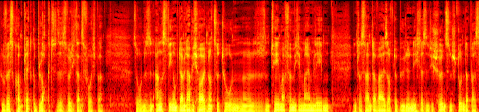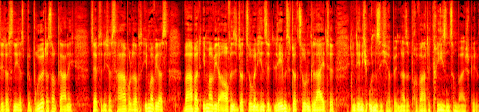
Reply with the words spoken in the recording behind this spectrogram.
du wirst komplett geblockt, das ist wirklich ganz furchtbar. So, und das sind Angstdinge, und damit habe ich heute noch zu tun. Das ist ein Thema für mich in meinem Leben. Interessanterweise auf der Bühne nicht. Das sind die schönsten Stunden, da passiert das nie, das berührt das auch gar nicht. Selbst wenn ich das habe oder was immer wieder, das wabert immer wieder auf in Situationen, wenn ich in Sit- Lebenssituationen gleite, in denen ich unsicher bin. Also private Krisen zum Beispiel.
